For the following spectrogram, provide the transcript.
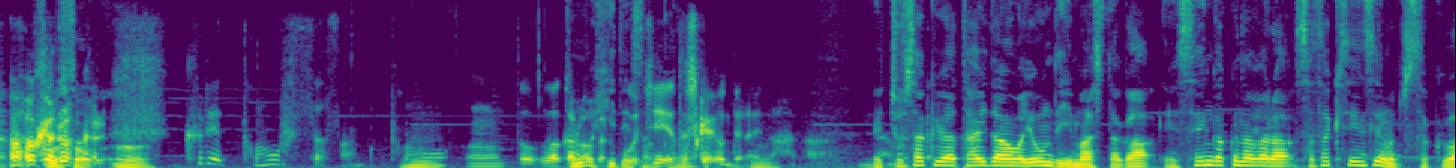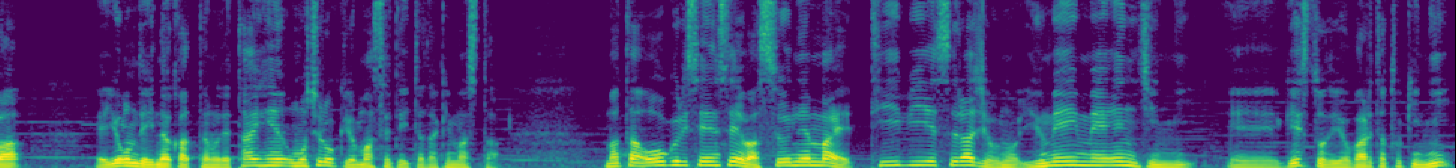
かるわかる。そうそう、うん。呉智房さん？とも、うん。と、わかるわかる。ごちえとしか読んでないな。えー著作や対談は読んでいましたが、えー戦学ながら佐々木先生の著作は、えー読んでいなかったので大変面白く読ませていただきました。また大栗先生は数年前 TBS ラジオの「夢夢エンジンに」えーゲストで呼ばれた時に、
